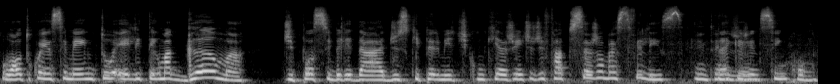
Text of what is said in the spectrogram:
o autoconhecimento, ele tem uma gama de possibilidades que permite com que a gente, de fato, seja mais feliz. Né? Que a gente se encontre.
